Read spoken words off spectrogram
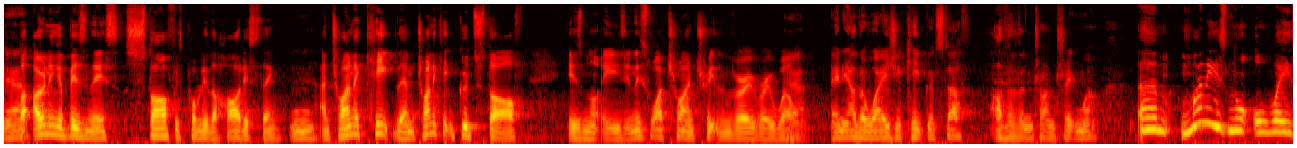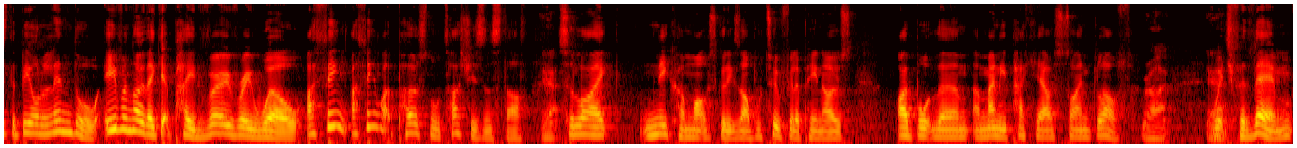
yeah. But owning a business, staff is probably the hardest thing. Mm. And trying to keep them, trying to keep good staff is not easy. And this is why I try and treat them very, very well. yeah. any other ways you keep good stuff other than trying to treat them well? Um, money is not always the be all and end all. Even though they get paid very, very well, I think I think like personal touches and stuff. So like Nico Mark's a good example. Two Filipinos. I bought them a Manny Pacquiao signed glove, Right. Yeah. which for them,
